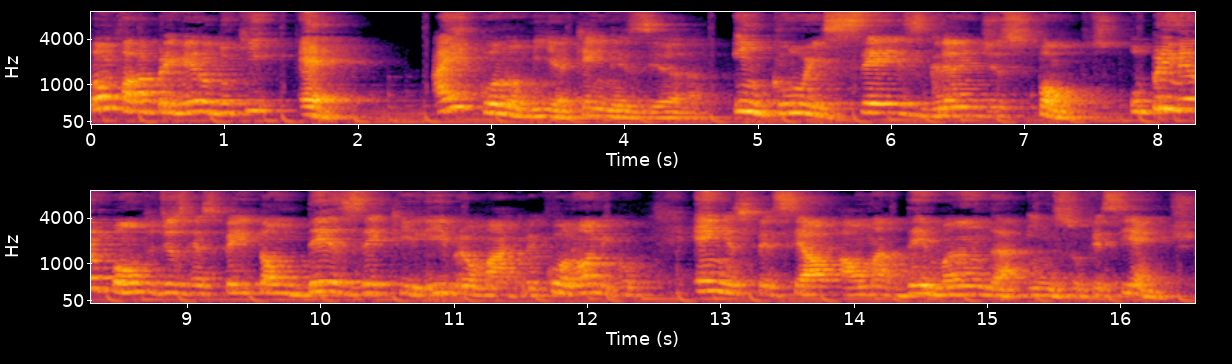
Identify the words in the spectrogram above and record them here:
Vamos falar primeiro do que é. A economia keynesiana inclui seis grandes pontos. O primeiro ponto diz respeito a um desequilíbrio macroeconômico em especial a uma demanda insuficiente.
